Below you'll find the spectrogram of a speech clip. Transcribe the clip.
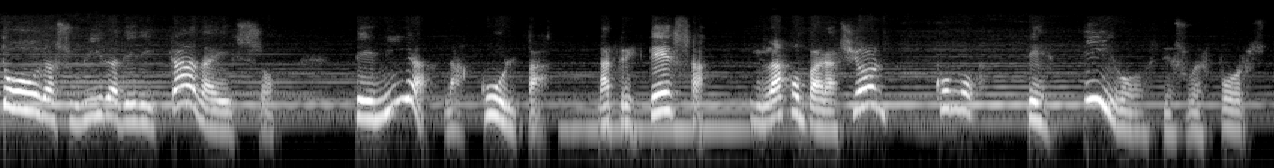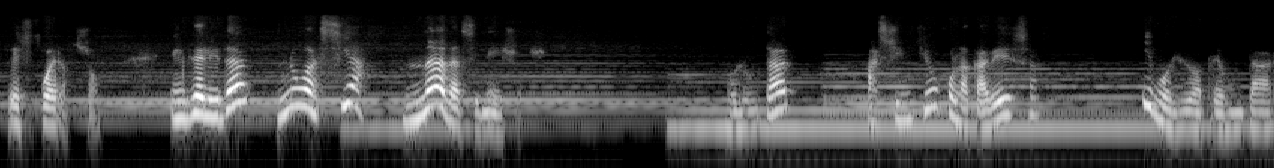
toda su vida dedicada a eso. Tenía la culpa, la tristeza y la comparación como testigos de su esfuerzo. En realidad no hacía nada sin ellos. Voluntad asintió con la cabeza y volvió a preguntar.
